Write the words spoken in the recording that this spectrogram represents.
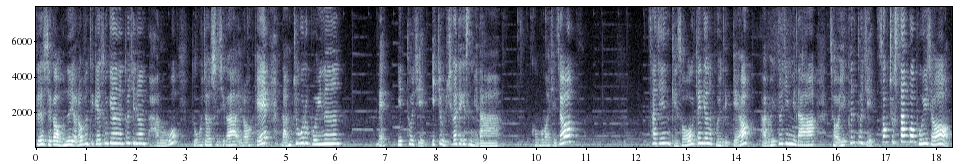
그래서 제가 오늘 여러분들께 소개하는 토지는 바로 도구저 수지가 이렇게 남쪽으로 보이는 네, 이 토지, 이쪽 위치가 되겠습니다. 궁금하시죠? 사진 계속 당겨서 보여드릴게요. 바로 이 토지입니다. 저희 큰 토지, 석축 싼 거 보이죠?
